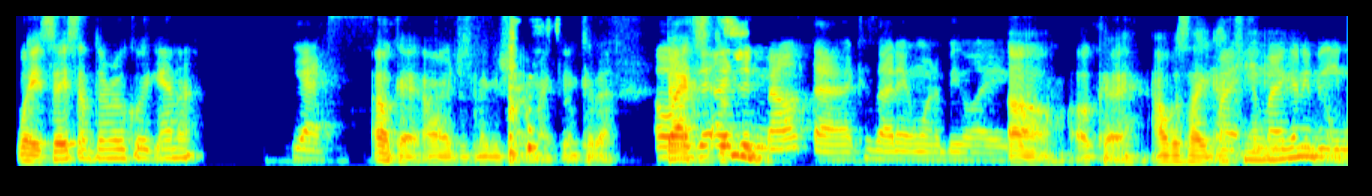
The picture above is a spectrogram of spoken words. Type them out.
Wait, say something real quick, Anna. Yes. Okay. All right. Just making sure my thing could have. Oh, I did, I Backstory. did mouth that because I didn't want to be like, Oh, okay. I was like, am I I, am I going to be no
